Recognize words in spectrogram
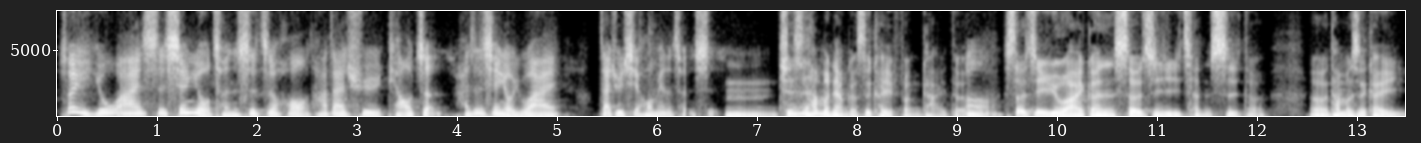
所以 UI 是先有程式之后，他再去调整，还是先有 UI？再去写后面的城市。嗯，其实他们两个是可以分开的。嗯，设计 UI 跟设计城市的，呃，他们是可以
